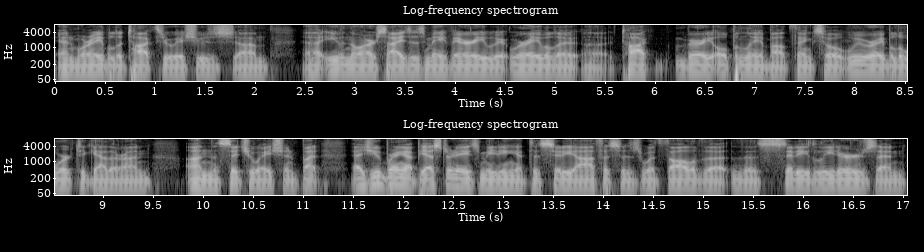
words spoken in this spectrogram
and we're able to talk through issues. Um, uh, even though our sizes may vary, we're, we're able to uh, talk very openly about things. So we were able to work together on on the situation. But as you bring up yesterday's meeting at the city offices with all of the, the city leaders and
